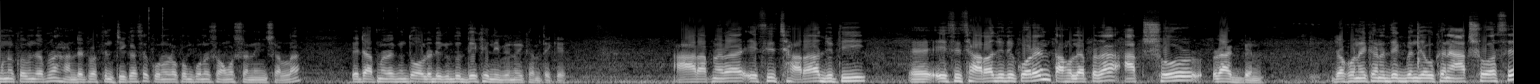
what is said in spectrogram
মনে করবেন যে আপনার হান্ড্রেড পার্সেন্ট ঠিক আছে, কোনো রকম কোনো সমস্যা নেই ইনশাল্লাহ। এটা আপনারা কিন্তু অলরেডি কিন্তু দেখে নেবেন ওইখান থেকে। আর আপনারা এসি ছাড়া যদি এসি ছাড়া যদি করেন, তাহলে আপনারা আটশো রাখবেন। যখন এখানে দেখবেন যে ওখানে আটশো আছে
